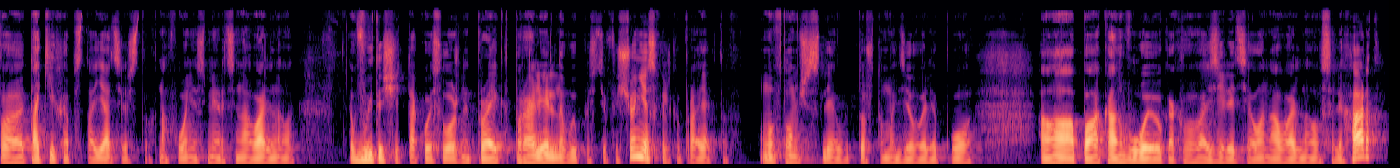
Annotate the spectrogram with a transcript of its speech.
в таких обстоятельствах на фоне смерти Навального вытащить такой сложный проект, параллельно выпустив еще несколько проектов, ну, в том числе вот то, что мы делали по, а, по конвою, как вывозили тело Навального в Салихард, а,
